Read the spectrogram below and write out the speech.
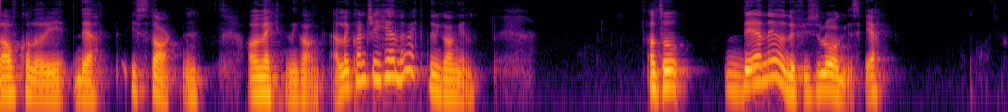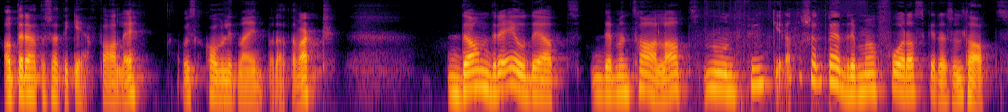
lavkaloridiett i starten av en vektnedgang. Eller kanskje hele vektnedgangen. Altså, det er jo det fysiologiske. At det rett og slett ikke er farlig. Og vi skal komme litt mer inn på det etter hvert. Det andre er jo det at det mentale, at noen funker rett og slett bedre med å få raske resultat.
